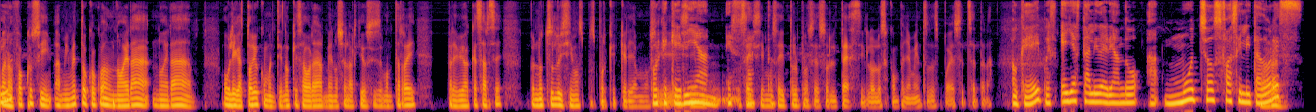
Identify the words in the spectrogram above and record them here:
Bueno, Focus sí. A mí me tocó cuando no era, no era obligatorio, como entiendo que es ahora, al menos en la arquidiócesis de Monterrey, previo a casarse. Pero nosotros lo hicimos pues porque queríamos. Porque y- querían, sí, O sea, exacto. hicimos ahí todo el proceso, el test y luego los acompañamientos después, etcétera. Ok, pues ella está liderando a muchos facilitadores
